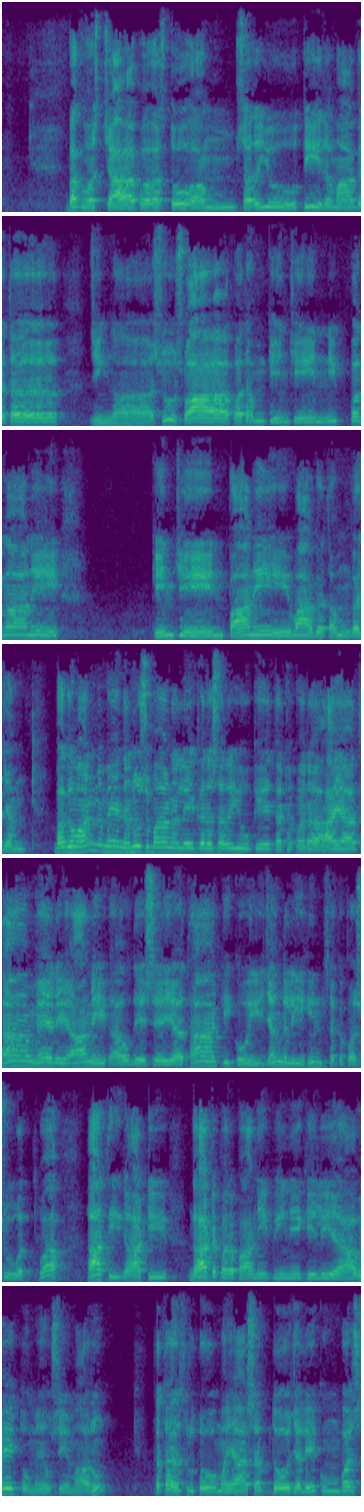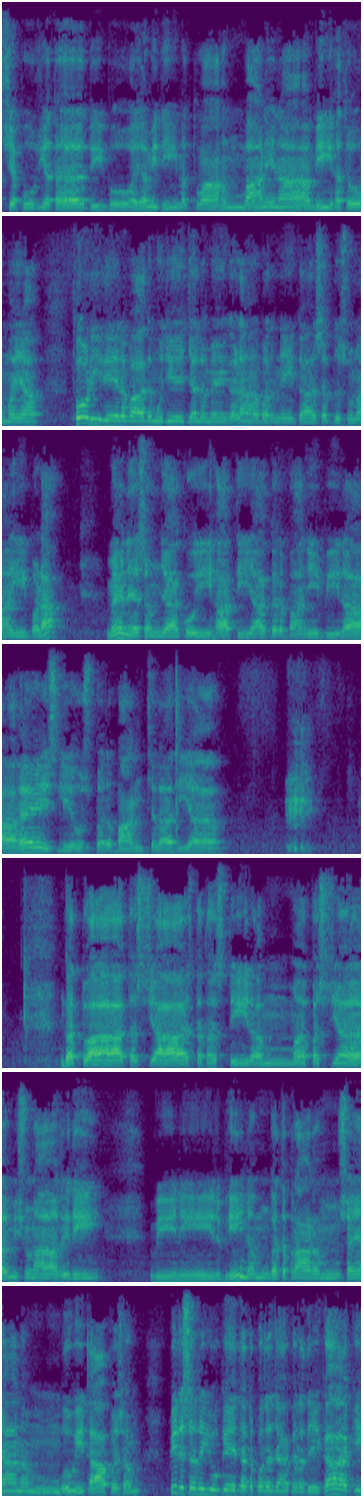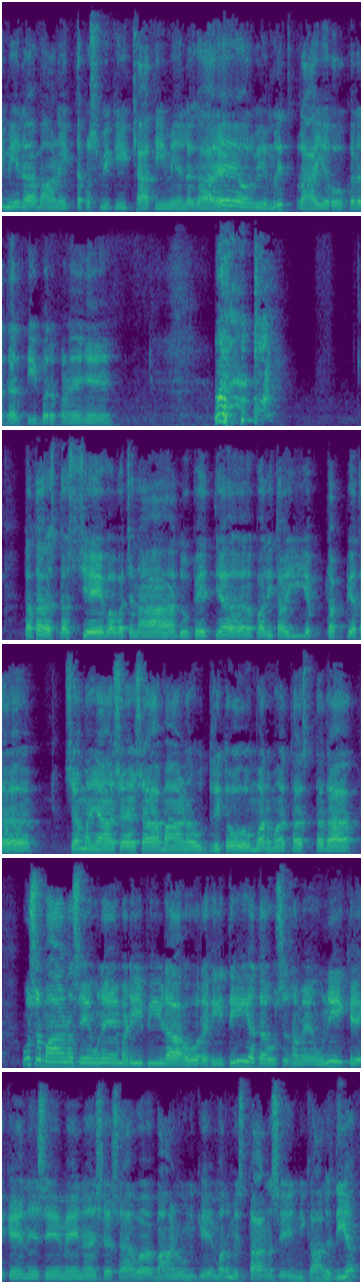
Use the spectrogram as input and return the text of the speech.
भगवश्चापहस्तोऽहं सरयूतिरमागत जिङ्गाशु स्वापदं किञ्चिन्निपगाने किञ्चिन्पाने वागतं गजम्। भगवान मैं धनुष बाण लेकर सरयू के तट पर आया था। मेरे आने का उद्देश्य यह था कि कोई जंगली हिंसक पशु अथवा हाथी घाटी, घाट पर पानी पीने के लिए आवे तो मैं उसे मारूं। ततः श्रुतो मया शब्दो जले कुंभस्य पूर्यतः दीपोऽयमिति मत्वाहं बाणेनाभिहतो मया। थोड़ी देर बाद मुझे जल में घड़ा भरने का शब्द सुनाई पड़ा। मैंने समझा कोई हाथी आकर पानी पी रहा है, इसलिए उस पर बाण चला दिया। गत्वा तस्यास्ततस्थिरमपश्यमिषुणा हृदि। विनिर्भीनं गतप्राणं शयानं भुवि तापसम् फिर सरयू के तट पर जाकर देखा कि मेरा बाण एक तपस्वी की छाती में लगा है और वे मृत प्राय होकर धरती पर पड़े हैं। ततस्तस्येव वचनादुपेत्य परितय्यप्यत स मया सहसा बाण उद्धृतो मर्मतस्तदा। उस बाण से उन्हें बड़ी पीड़ा हो रही थी, अतः उस समय उन्हीं के कहने से मैंने सहसा वह बाण उनके मर्म स्थान से निकाल दिया।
